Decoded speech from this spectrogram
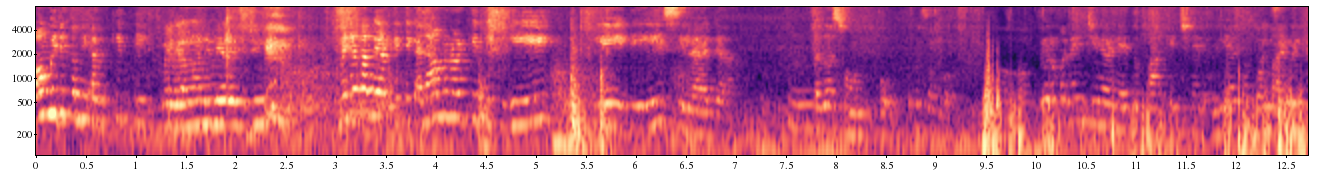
Oh, may di kami architect. May gangan ni Regine. May di kami architect. Ano mo na architect? He, lady, silada. Taga Sumpo. Gusto ko. Oo. Pero pa engineer nito, package nito. Yan, magbabayad.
